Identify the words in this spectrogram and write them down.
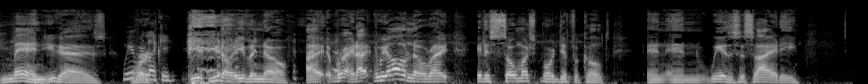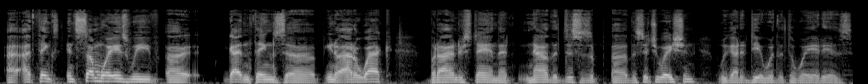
Man, you guys, We were work- lucky. You, you don't even know, I, right? I, we all know, right? It is so much more difficult, and and we as a society, I, think in some ways we've uh, gotten things, uh, you know, out of whack. But I understand that now that this is uh, the situation, we got to deal with it the way it is.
